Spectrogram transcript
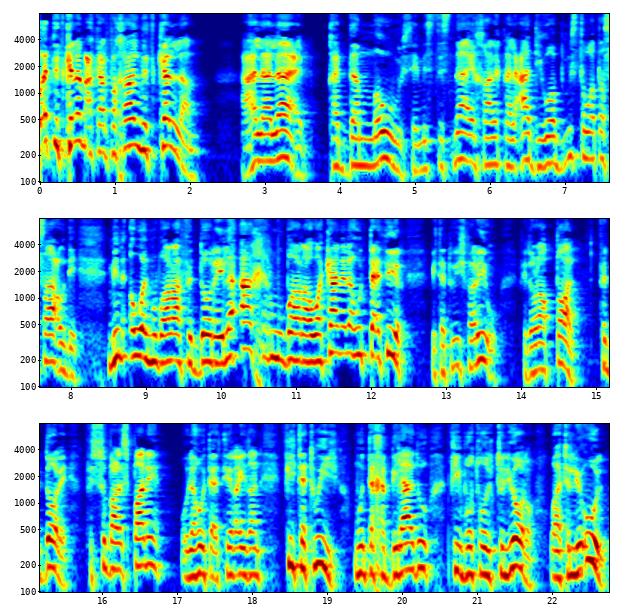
وقت نتكلم على كارفخال نتكلم على لاعب قدم موسم استثنائي خارق للعادة وبمستوى تصاعدي من أول مباراة في الدوري إلى آخر مباراة وكان له التأثير بتتويج فريقه في دوري الأبطال في الدوري في السوبر الإسباني وله تأثير أيضا في تتويج منتخب بلاده في بطولة اليورو. وقت اللي يقول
